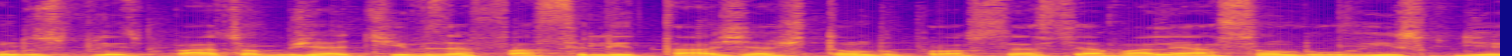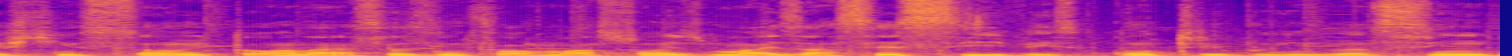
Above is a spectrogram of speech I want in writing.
Um dos principais objetivos é facilitar a gestão do processo de avaliação do risco de extinção e tornar essas informações mais acessíveis, contribuindo assim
